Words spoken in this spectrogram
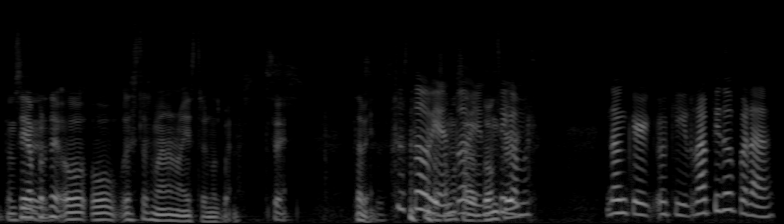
Entonces, sí, aparte, o, o esta semana no hay estrenos buenos. Sí. Está bien. Entonces, todo bien, todo a bien. Dunkirk. Sigamos. Dunkirk, ok, rápido para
